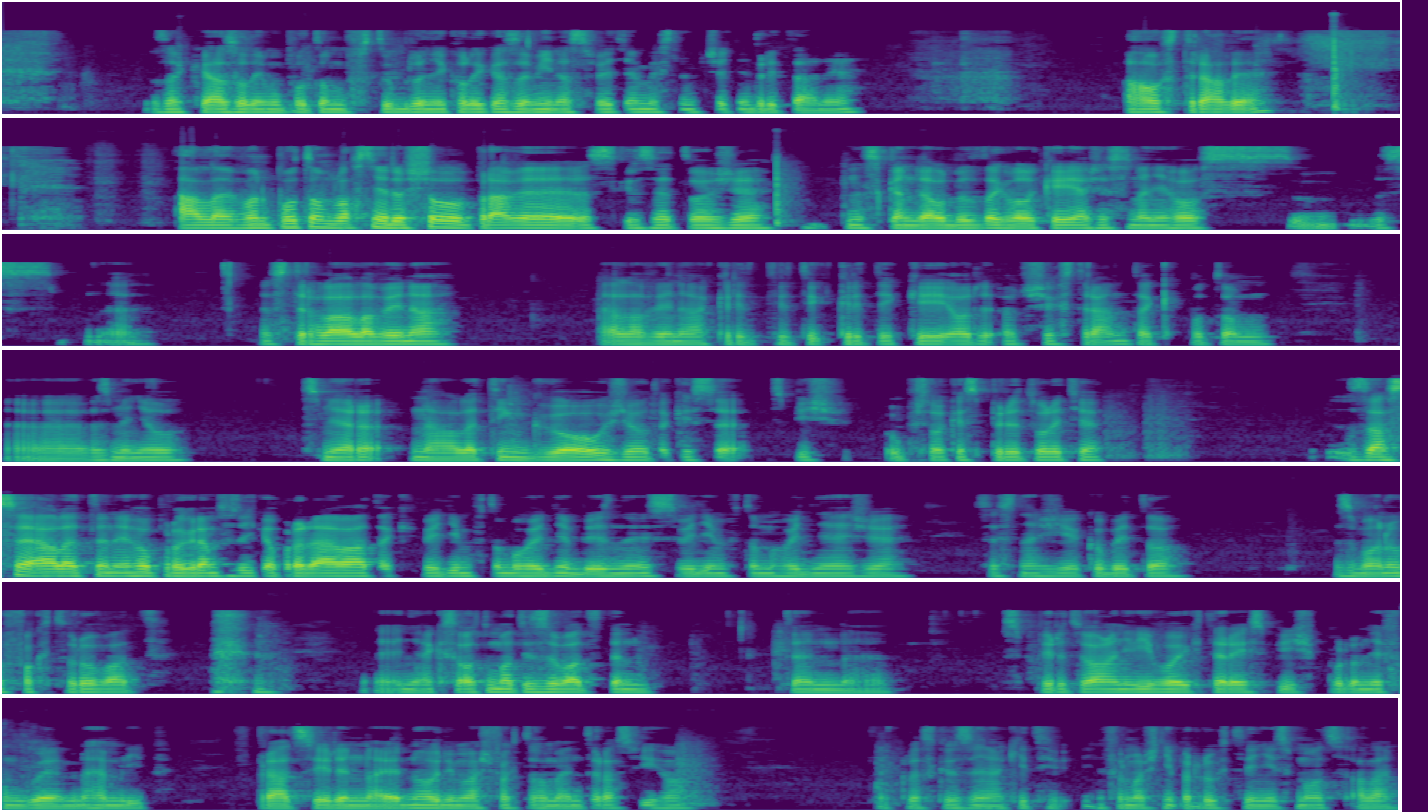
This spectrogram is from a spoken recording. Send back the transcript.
zakázali mu potom vstup do několika zemí na světě, myslím včetně Británie a Austrálie. Ale on potom vlastně došel právě skrze to, že ten skandál byl tak velký a že se na něho s, s, strhla lavina lavina kritiky od, od všech stran, tak potom uh, změnil směr na letting go, že jo, taky se spíš upřel ke spiritualitě. Zase ale ten jeho program se teďka prodává, tak vidím v tom hodně business, vidím v tom hodně, že se snaží jakoby to zmanufakturovat, nějak se automatizovat ten, ten eh, spirituální vývoj, který spíš podle mě funguje mnohem líp práci jeden na jednoho, kdy máš fakt toho mentora svého takhle skrze nějaký ty informační produkty nic moc, ale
